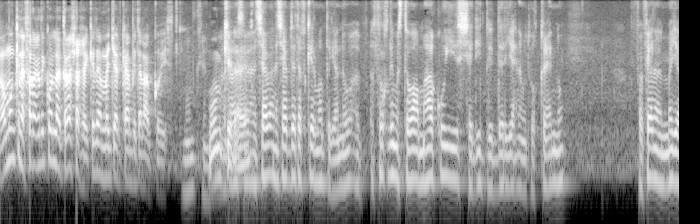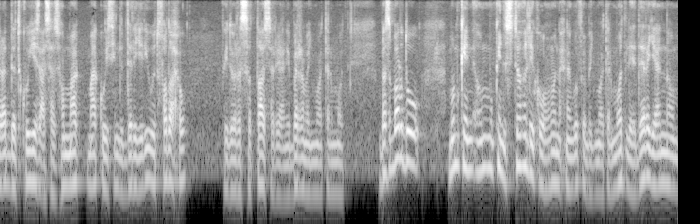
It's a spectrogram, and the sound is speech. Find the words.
أو ممكن الفرق دي كلها ترشح عشان كده مجر كان بيلعب كويس. ممكن. ممكن، أنا, أيوة. أنا شايف أنا شايف ده تفكير منطقي انه الفرق دي مستواه ما كويس شديد للدرجة إحنا متوقعينه ففعلا المجر أدت كويس على أساس هم ما, ما كويسين للدرجة دي واتفضحوا في دور ال 16 يعني برا مجموعة الموت. بس برضو ممكن ممكن استهلكوا هم نحن نقول في مجموعة الموت لدرجة أنهم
